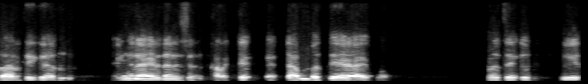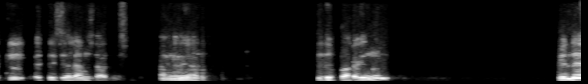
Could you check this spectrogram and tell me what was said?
പ്രാർത്ഥിക്കാറുണ്ട് എങ്ങനെയായിരുന്നു കറക്റ്റ് എട്ട് അമ്പത്തി ഏഴായപ്പോ അപ്പോഴത്തേക്ക് വീട്ടിൽ എത്തിച്ചേരാൻ സാധിച്ചു. അങ്ങനെയാണ് ഇത് പറയുന്നത്. പിന്നെ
